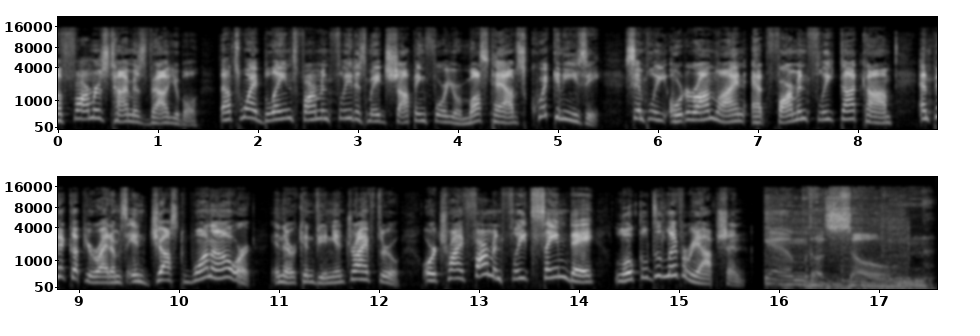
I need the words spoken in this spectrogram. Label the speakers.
Speaker 1: A farmer's time is valuable. That's why Blaine's Farm and Fleet has made shopping for your must-haves quick and easy. Simply order online at farmandfleet.com and pick up your items in just 1 hour in their convenient drive-through or try Farm and Fleet's same-day local delivery option.
Speaker 2: AM the Zone.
